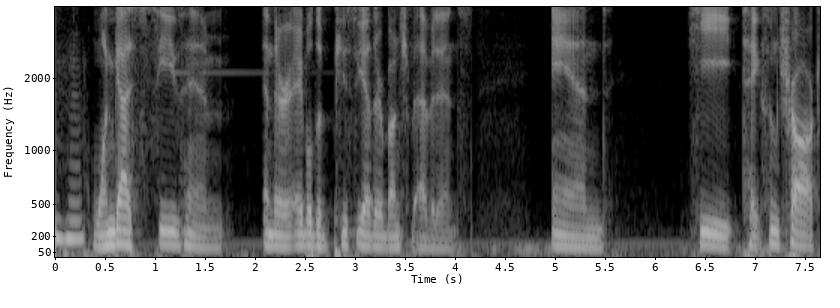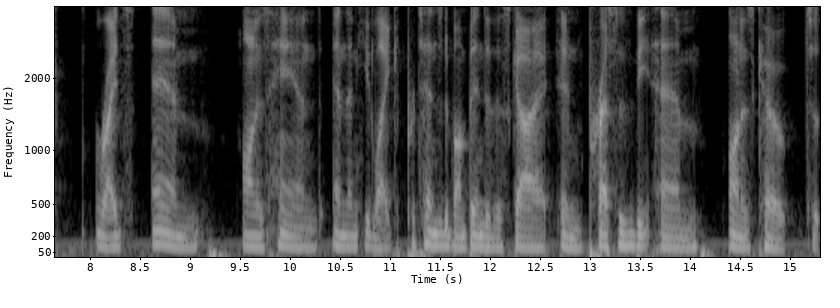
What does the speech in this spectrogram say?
Mm-hmm. One guy sees him and they're able to piece together a bunch of evidence. And he takes some chalk, writes M on his hand, and then he like pretends to bump into this guy and presses the M on his coat to,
